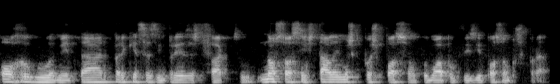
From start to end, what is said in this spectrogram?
ou regulamentar, para que essas empresas, de facto, não só se instalem, mas que depois possam, como há pouco dizia, possam prosperar.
